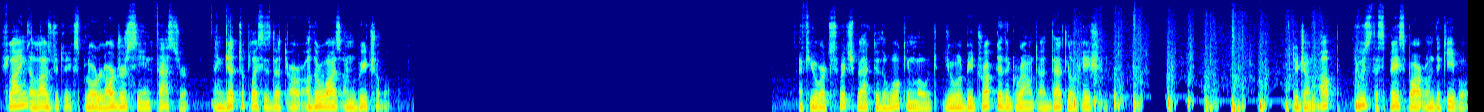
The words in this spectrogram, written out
Flying allows you to explore larger scene faster and get to places that are otherwise unreachable. If you were to switch back to the walking mode, you will be dropped to the ground at that location. To jump up, use the spacebar on the keyboard.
